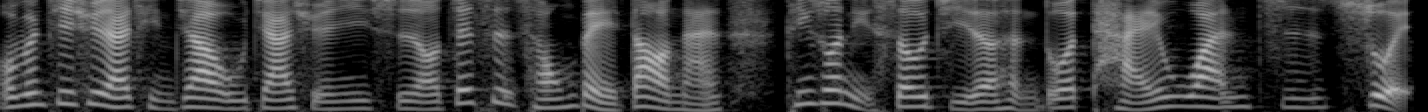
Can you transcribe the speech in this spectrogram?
我们继续来请教吴家璇医师哦。这次从北到南，听说你收集了很多台湾之最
